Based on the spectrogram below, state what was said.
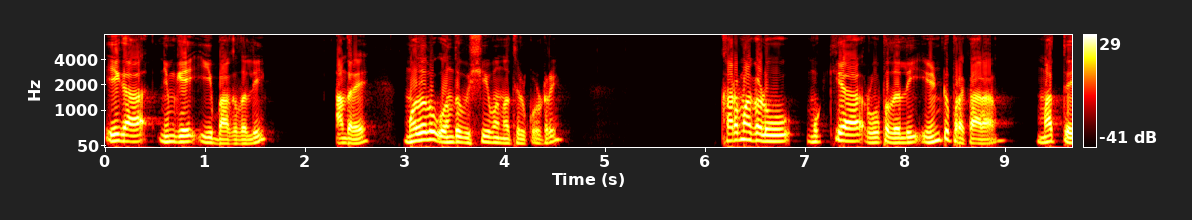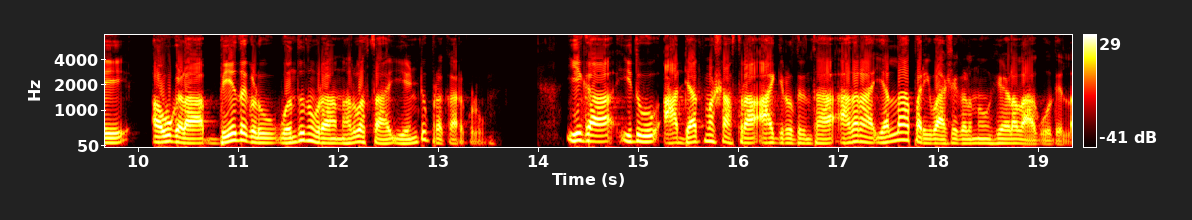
ಈಗ ನಿಮಗೆ ಈ ಭಾಗದಲ್ಲಿ ಅಂದರೆ ಮೊದಲು ಒಂದು ವಿಷಯವನ್ನು ತಿಳ್ಕೊಳ್ರಿ. ಕರ್ಮಗಳು ಮುಖ್ಯ ರೂಪದಲ್ಲಿ ಎಂಟು ಪ್ರಕಾರ, ಮತ್ತು ಅವುಗಳ ಭೇದಗಳು ಒಂದು ನೂರ ನಲವತ್ತ ಎಂಟು ಪ್ರಕಾರಗಳು. ಈಗ ಇದು ಆಧ್ಯಾತ್ಮಶಾಸ್ತ್ರ ಆಗಿರೋದ್ರಿಂದ ಅದರ ಎಲ್ಲ ಪರಿಭಾಷೆಗಳನ್ನು ಹೇಳಲಾಗುವುದಿಲ್ಲ.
